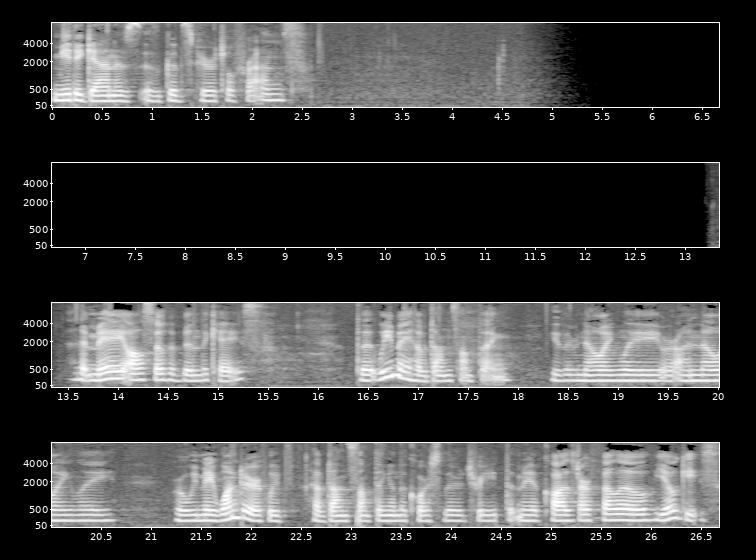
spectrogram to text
meet again as, as good spiritual friends? And it may also have been the case that we may have done something, either knowingly or unknowingly, or we may wonder if we have done something in the course of the retreat that may have caused our fellow yogis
